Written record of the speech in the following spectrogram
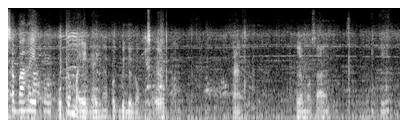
Sa bahay po. Huwag kang maingay ha pag binulong ko sa'yo. Ha? Alam mo saan? Hindi.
